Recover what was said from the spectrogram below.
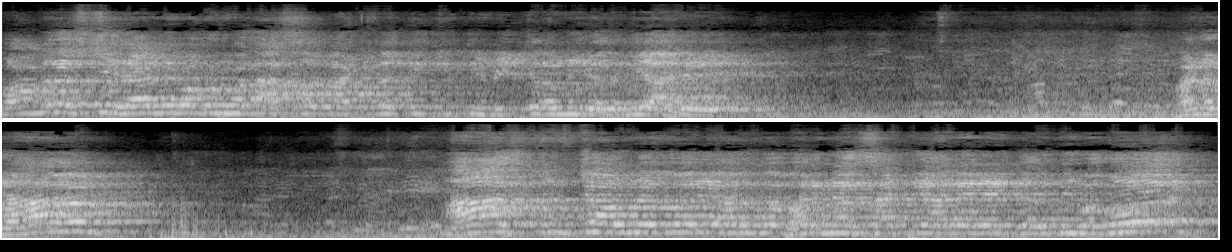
काँग्रेसची रॅली बघून मला असं वाटलं की किती विक्रमी गर्दी आहे. पण राम आज तुमच्या उमेदवारी अर्ज भरण्यासाठी आलेली गर्दी बघून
